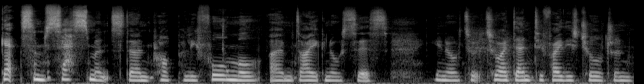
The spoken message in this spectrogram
get some assessments done properly formal um, diagnosis you know to, to identify these children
